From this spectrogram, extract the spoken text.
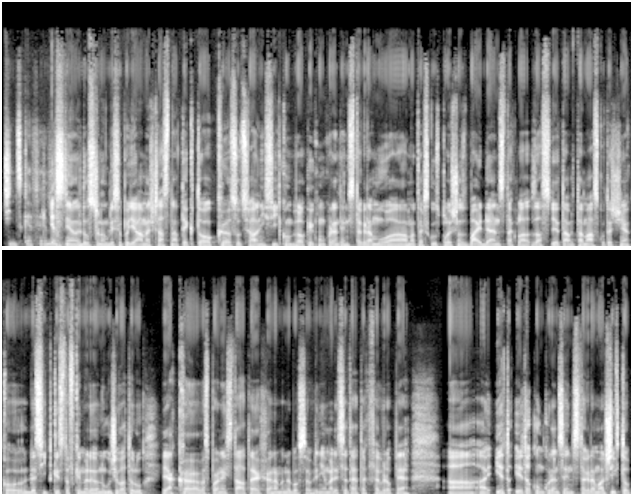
čínské firmy. Jasně, na druhou stranu, když se podíváme třeba na TikTok, sociální síť, velký konkurent Instagramu a amatérskou společnost ByteDance, tak vlastně tam, tam má skutečně jako desítky, stovky milionů uživatelů, jak eh, ve Spojených státech nebo v Severní Americe, tak, tak v Evropě. A, a je, to, je to konkurence Instagramu a dřív to,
